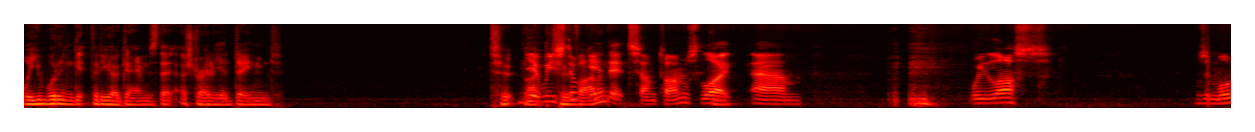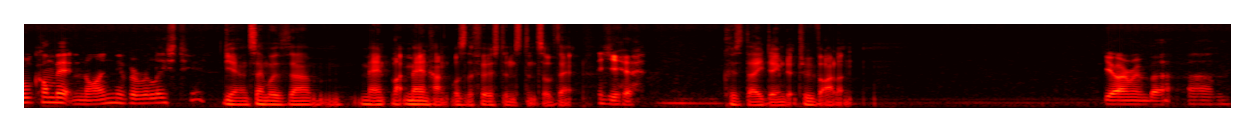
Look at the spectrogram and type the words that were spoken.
we wouldn't get video games that Australia deemed too like, yeah, we still violent. get that sometimes. Like, um, we lost. Was it Mortal Kombat Nine never released here? Yeah, and same with um, man like Manhunt was the first instance of that Yeah, because they deemed it too violent. yeah, I remember. Um,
